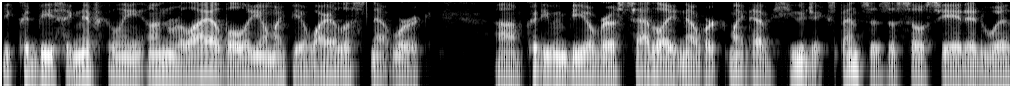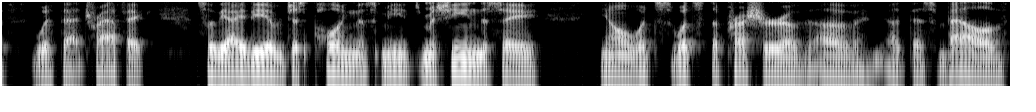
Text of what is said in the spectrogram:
It could be significantly unreliable. You know, might be a wireless network, um, could even be over a satellite network. Might have huge expenses associated with with that traffic. So the idea of just pulling this machine to say, you know, what's what's the pressure of of uh, this valve,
